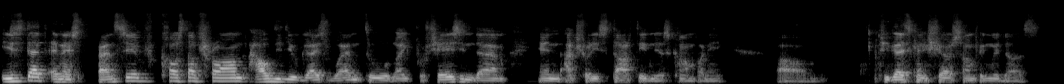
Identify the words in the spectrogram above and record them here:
is that an expensive cost up front how did you guys went to like purchasing them and actually starting this company? Um, if you guys can share something with us.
